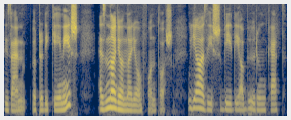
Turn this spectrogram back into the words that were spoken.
15-én is. Ez nagyon-nagyon fontos. Ugye az is védi a bőrünket.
